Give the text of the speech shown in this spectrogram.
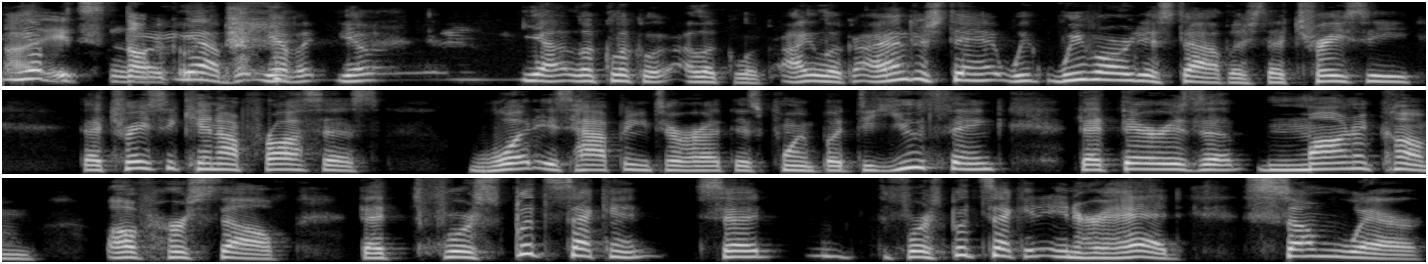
uh, it's no good. yeah, but yeah, but yeah, yeah. Look, look, look, look, look. I look. I understand. We we've already established that Tracy that Tracy cannot process what is happening to her at this point. But do you think that there is a monicum of herself that for a split second said for a split second in her head somewhere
